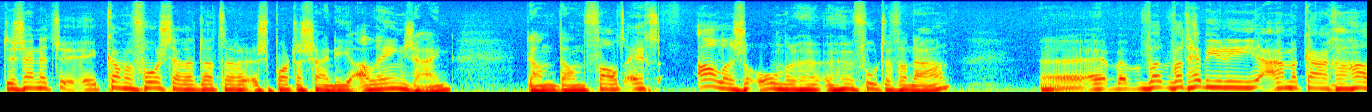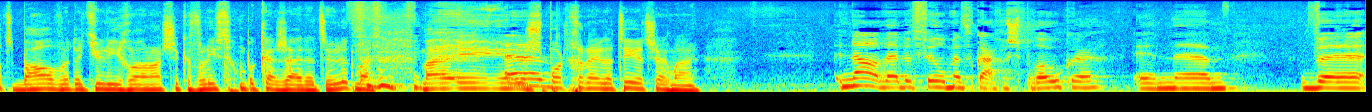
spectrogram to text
er zijn het, ik kan me voorstellen dat er sporters zijn die alleen zijn. Dan, dan valt echt alles onder hun, hun voeten vandaan. Eh, eh, wat, wat hebben jullie aan elkaar gehad? Behalve dat jullie gewoon hartstikke verliefd op elkaar zijn natuurlijk. Maar, maar in, in Ehm. sport gerelateerd, zeg maar. Nou, we hebben veel met elkaar gesproken. En ehm, we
